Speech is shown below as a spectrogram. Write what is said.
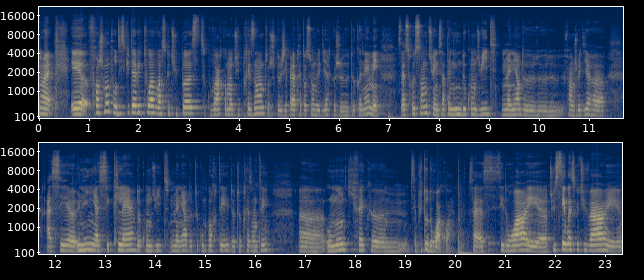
hum, ouais. Et euh, franchement, pour discuter avec toi, voir ce que tu postes, voir comment tu te présentes, je n'ai pas la prétention de dire que je te connais, mais ça se ressent que tu as une certaine ligne de conduite, une manière de. Enfin, je veux dire, euh, assez, euh, une ligne assez claire de conduite, une manière de te comporter, de te présenter. au monde qui fait que c'est plutôt droit quoi. C'est droit et tu sais où est-ce que tu vas et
